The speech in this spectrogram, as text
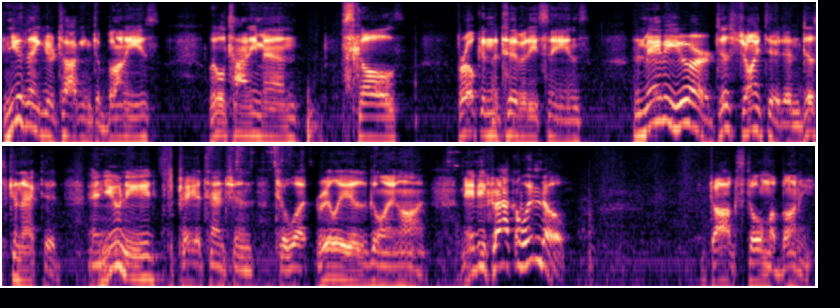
and you think you're talking to bunnies, little tiny men, skulls, broken nativity scenes, then maybe you are disjointed and disconnected, and you need to pay attention to what really is going on. Maybe crack a window. Dog stole my bunny.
